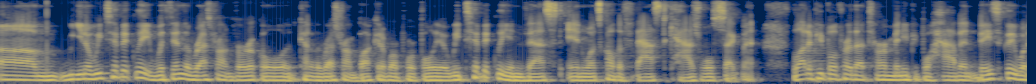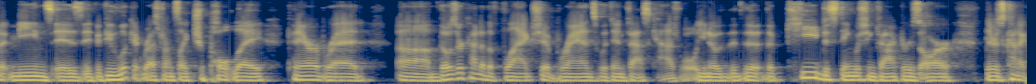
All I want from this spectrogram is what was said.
Um, you know, we typically within the restaurant vertical and kind of the restaurant bucket of our portfolio, we typically invest in what's called the fast casual segment. A lot of people have heard that term, many people haven't. Basically, what it means is if, if you look at restaurants like Chipotle, Panera Bread, um, those are kind of the flagship brands within fast casual. You know, the, the, the key distinguishing factors are there's kind of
